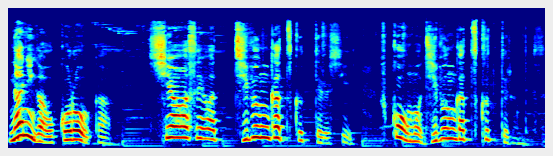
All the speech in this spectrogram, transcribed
何が起ころうか幸せは自分が作ってるし不幸も自分が作ってるんです。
